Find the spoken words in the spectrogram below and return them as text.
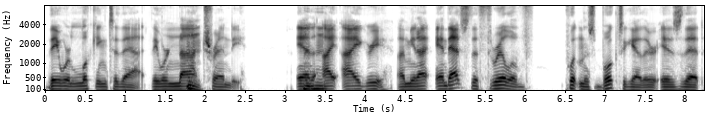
they were looking to that. They were not Hmm. trendy. And Mm-hmm. I, I agree. I mean, I, and that's the thrill of putting this book together is that,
